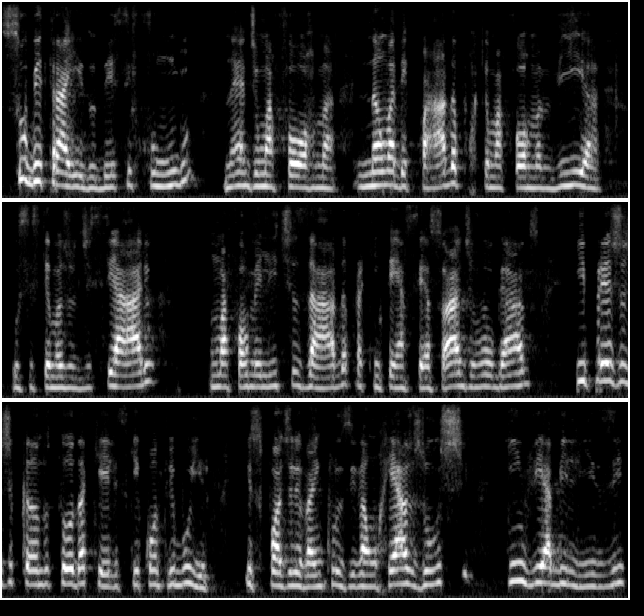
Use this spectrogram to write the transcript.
subtraído desse fundo, né, de uma forma não adequada, porque é uma forma via o sistema judiciário, uma forma elitizada para quem tem acesso a advogados e prejudicando todos aqueles que contribuíram. Isso pode levar, inclusive, a um reajuste que inviabilize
